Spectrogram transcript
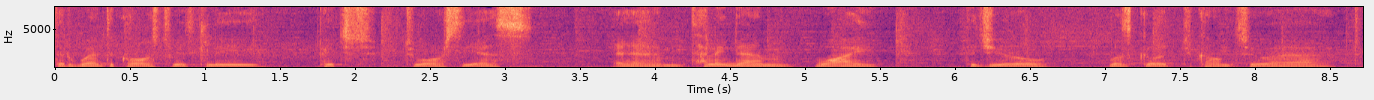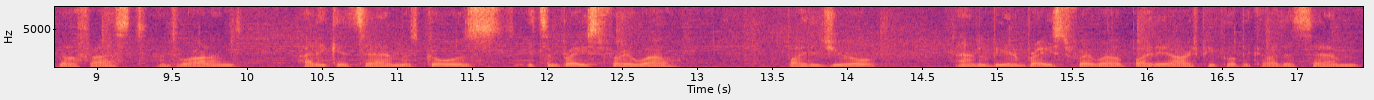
that went across to Italy, pitched to RCS, um, telling them why the Giro was good to come to, uh, to Belfast and to Ireland. I think it's, um, it goes, it's embraced very well by the Giro and it'll be embraced very well by the Irish people because it's, um,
